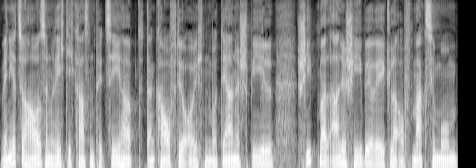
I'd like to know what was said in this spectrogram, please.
Wenn ihr zu Hause einen richtig krassen PC habt, dann kauft ihr euch ein modernes Spiel, schiebt mal alle Schieberegler auf Maximum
